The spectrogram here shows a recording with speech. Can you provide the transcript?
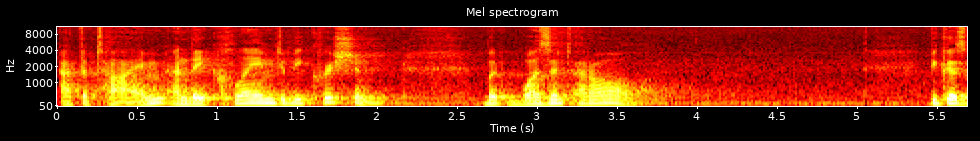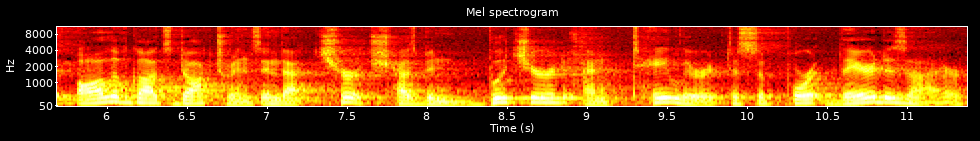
at the time, and they claimed to be Christian, but wasn't at all. Because all of God's doctrines in that church has been butchered and tailored to support their desire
